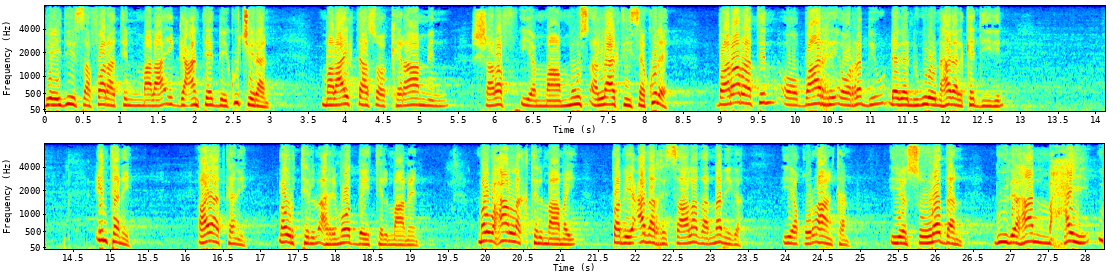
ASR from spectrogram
biaydii safaratin malaa'ig gacanteed bay ku jiraan. Malaa'igtaasoo kiraamin sharaf iyo maamuus alla agtiisa ku leh. Bararatin oo baari oo rabbi u dhaga nuguloon hadal ka diidin. Intani aayaadkani dhowr arrimood bay tilmaameen. Mar waxaa la tilmaamay dabiicada risaalada nabiga iyo qur'aankan iyo suuraddan guud ahaan maxay u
